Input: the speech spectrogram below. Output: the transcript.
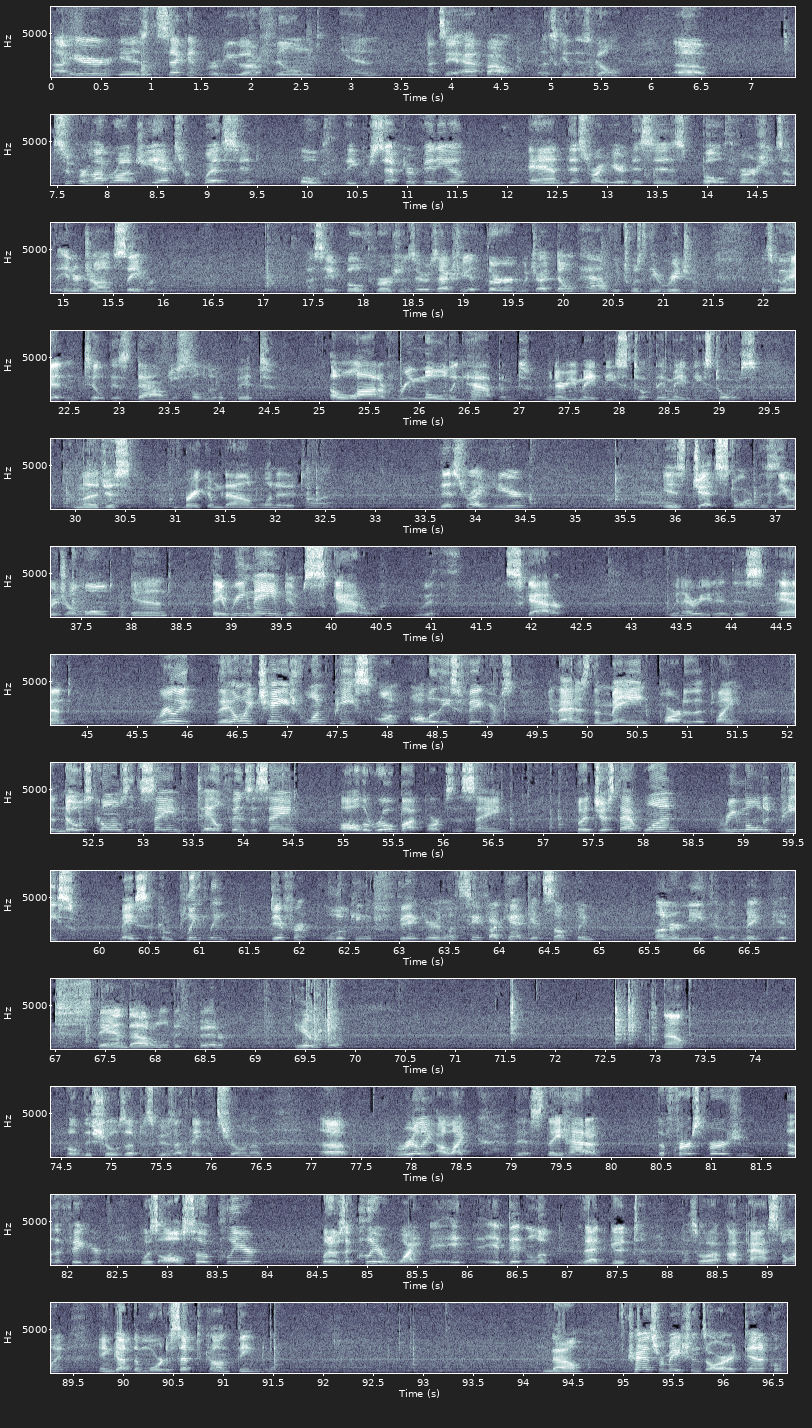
Now here is the second review I've filmed in, I'd say a half hour. Let's get this going. Uh, Super Hot Rod GX requested both the Perceptor video and this right here. This is both versions of the Energon Saber. I say both versions. There was actually a third which I don't have, which was the original. Let's go ahead and tilt this down just a little bit. A lot of remolding happened whenever you made these. they made these toys. I'm gonna just break them down one at a time. This right here is Jetstorm. This is the original mold, and they renamed him Scattor with Scattor whenever he did this. And really, they only changed one piece on all of these figures, and that is the main part of the plane. The nose cones are the same, the tail fins the same, all the robot parts are the same, but just that one remolded piece makes a completely different looking figure. And let's see if I can't get something underneath him to make it stand out a little bit better. Here we go. Now, hope this shows up as good as I think it's showing up. Uh, really, I like this. They had a, the first version of the figure was also clear, but it was a clear white. And it, it, it didn't look that good to me. So I, I passed on it and got the more Decepticon themed one. Now, transformations are identical.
